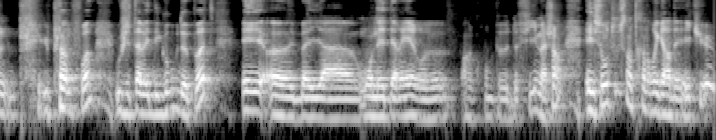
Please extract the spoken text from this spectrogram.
eu plein de fois où j'étais avec des groupes de potes et euh, bah, y a, on est derrière un groupe de filles, machin, et ils sont tous en train de regarder les culs.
